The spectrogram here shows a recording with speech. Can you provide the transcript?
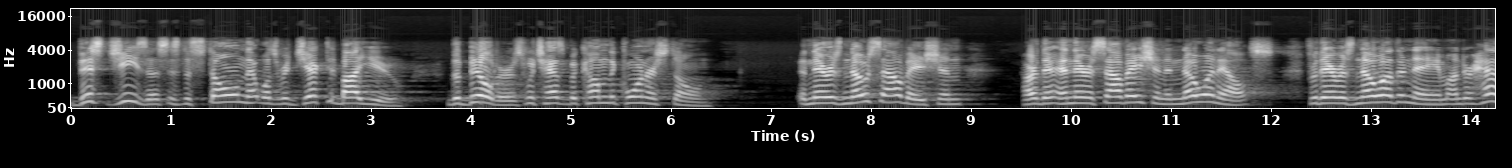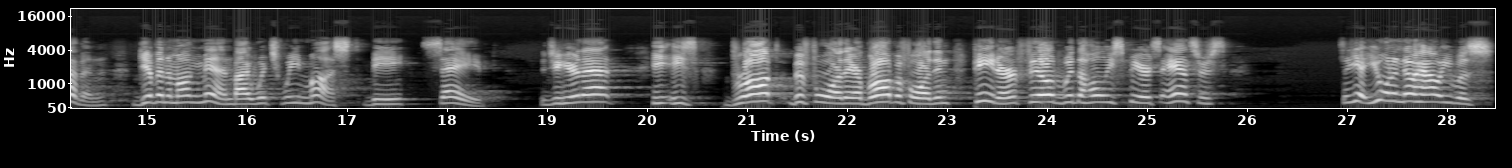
This Jesus is the stone that was rejected by you, the builders, which has become the cornerstone. And there is no salvation, or there, and there is salvation in no one else, for there is no other name under heaven given among men by which we must be saved. Did you hear that? He, he's brought before, they are brought before. Then Peter, filled with the Holy Spirit's answers. So, yeah, you want to know how he was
